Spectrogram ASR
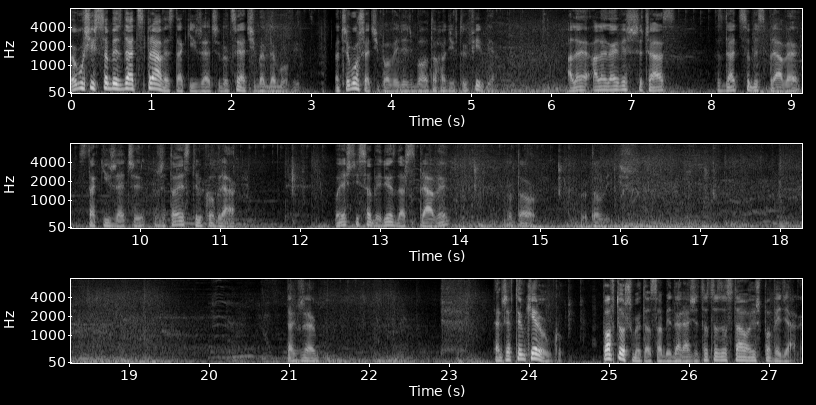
No musisz sobie zdać sprawę z takich rzeczy, no co ja ci będę mówił? Znaczy muszę ci powiedzieć, bo o to chodzi w tym filmie. Ale, ale najwyższy czas zdać sobie sprawę z takich rzeczy, że to jest tylko gra. Bo jeśli sobie nie zdasz sprawy, no to, no to widzisz. Także. Także w tym kierunku. Powtórzmy to sobie na razie, to co zostało już powiedziane.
